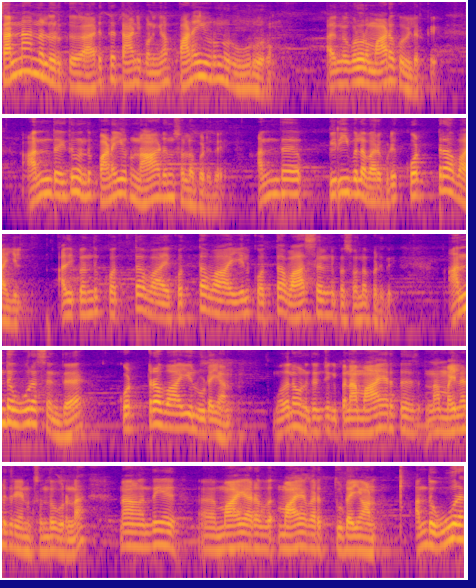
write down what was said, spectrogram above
சன்னாநல்லூருக்கு அடுத்து தாண்டி போனீங்கன்னா, பனையூர்னு ஒரு ஊர் வரும். அங்கே கூட ஒரு மாட கோவில் இருக்குது அந்த இது வந்து பனையூர் நாடுன்னு சொல்லப்படுது. அந்த பிரிவில் வரக்கூடிய கொற்றவாயில். அது இப்போ வந்து கொத்தவாய் கொத்தவாயில், கொத்தவாசல்னு இப்போ சொல்லப்படுது. அந்த ஊரை சேர்ந்த கொற்றவாயிலுடையான். முதல்ல ஒன்று தெரிஞ்சுக்க. இப்போ நான் மாயாரத்தை நான் மயிலாடுதுறை எனக்கு சொந்த ஊர்னா நான் வந்து மாயாரவ மாயவரத்துடையான். அந்த ஊரை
